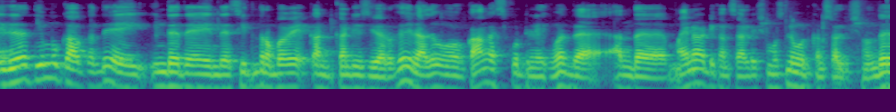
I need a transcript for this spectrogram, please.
இதுதான் திமுகவுக்கு வந்து இந்த இது- இந்த சீட் வந்து ரொம்பவே கன் கண்டியூசிவாக இருக்குது அதுவும் காங்கிரஸ் கூட்டணி இருக்கும்போது இந்த அந்த மைனாரிட்டி கன்சல்டேஷன் முஸ்லீம் கன்சல்டேஷன் வந்து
